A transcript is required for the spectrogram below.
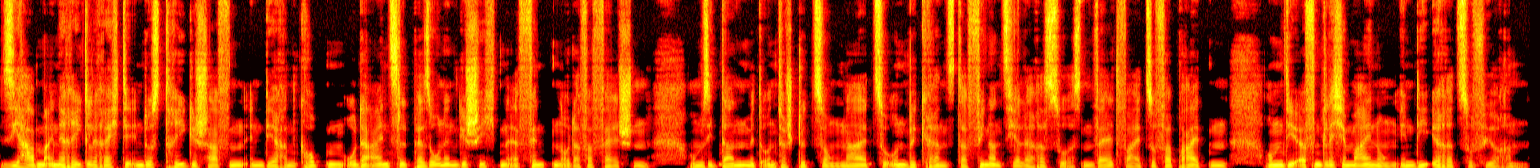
Sie haben eine regelrechte Industrie geschaffen, in deren Gruppen oder Einzelpersonen Geschichten erfinden oder verfälschen, um sie dann mit Unterstützung nahezu unbegrenzter finanzieller Ressourcen weltweit zu verbreiten, um die öffentliche Meinung in die Irre zu führen.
